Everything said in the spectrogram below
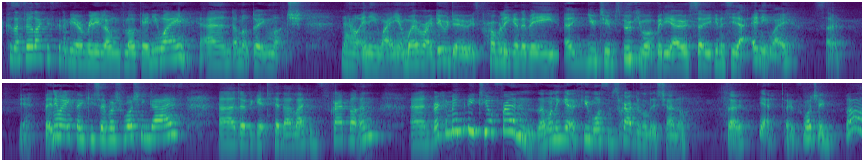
because I feel like it's gonna be a really long vlog anyway and I'm not doing much now anyway and whatever I do do is probably going to be a YouTube spooky month video so you're going to see that anyway. So yeah. But anyway thank you so much for watching guys. Uh, don't forget to hit that like and subscribe button and recommend me to your friends. I want to get a few more subscribers on this channel. So yeah thanks for watching. Bye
